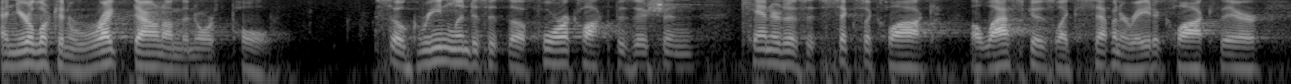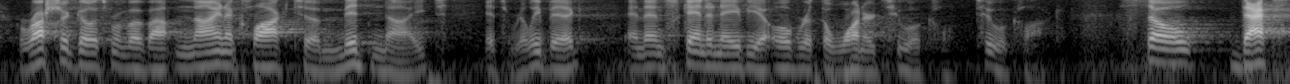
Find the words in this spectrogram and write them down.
and you're looking right down on the North Pole. So Greenland is at the 4 o'clock position, Canada's at 6 o'clock, Alaska is like 7 or 8 o'clock there. Russia goes from about 9 o'clock to midnight. It's really big. And then Scandinavia over at the 1 or 2 o'clock. 2 o'clock. So that's,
